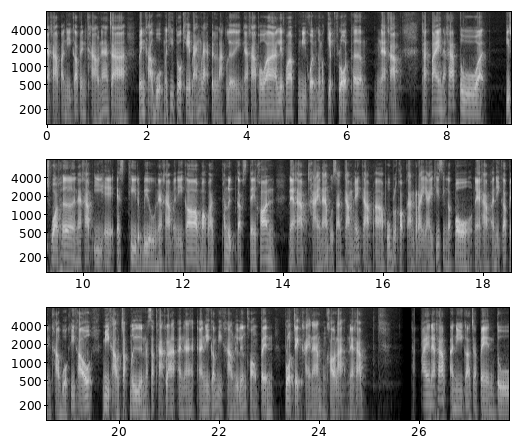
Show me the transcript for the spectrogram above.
นะครับอันนี้ก็เป็นข่าวน่าจะเป็นข่าวบวกมาที่ตัว K-Bank แหละเป็นหลักเลยนะครับเพราะว่าเรียกว่ามีคนเข้ามาเก็บโฟลดเพิ่มนะครับถัดไปนะครับตัว Eastwater นะครับ EASTW นะครับ อันนี้ก็บอกว่าผนึกกับ s t a c o n นะครับ ขายน้ำอุตสาหกรรมให้กับผู้ประกอบการรายใหญ่ที่สิงคโปร์นะครับ อันนี้ก็เป็นข่าวบวกที่เขามีข่าวจับมือมาสักพักละอันนะอันนี้ก็มีข่าวในเรื่องของเป็นโปรเจกต์ขายน้ำของเขาละนะครับถัดไปนะครับ อันนี้ก็จะเป็นตัว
